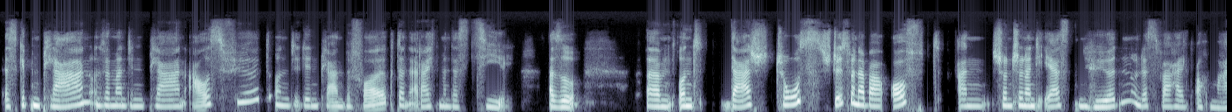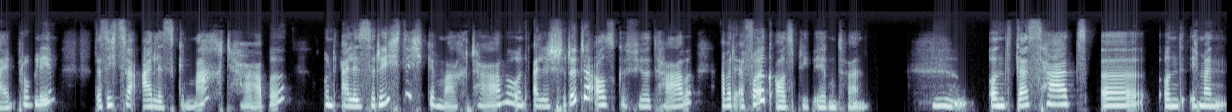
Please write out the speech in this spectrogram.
es gibt einen Plan und wenn man den Plan ausführt und den Plan befolgt, dann erreicht man das Ziel. Also ähm, und da stoß, stößt man aber oft an, schon, schon an die ersten Hürden und das war halt auch mein Problem, dass ich zwar alles gemacht habe und alles richtig gemacht habe und alle Schritte ausgeführt habe, aber der Erfolg ausblieb irgendwann. Mhm. Und das hat, äh, und ich meine,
